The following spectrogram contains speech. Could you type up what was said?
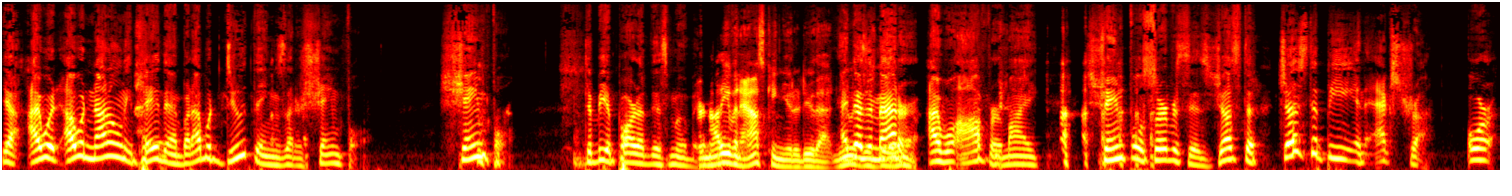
yeah. I would I would not only pay them, but I would do things that are shameful, shameful, to be a part of this movie. They're not even asking you to do that. You It doesn't just do matter. I will offer my shameful services just to just to be an extra, or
